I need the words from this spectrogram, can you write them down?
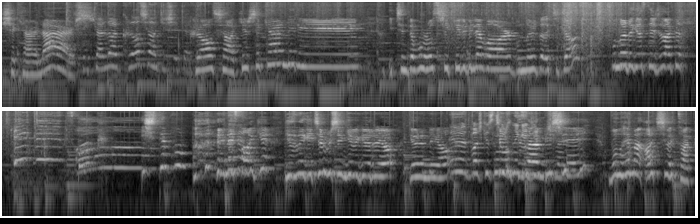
Şekerler. Şekerler, Kral Şakir şeker. Kral Şakir şekerleri. İçinde horoz şekeri bile var. Bunları da açacağız. Bunları da göstereceğiz arkadaşlar. Evet bak. İşte bu. ne sanki yüzüne geçirmişim gibi görüyor, görünüyor. Evet başkasının Çok yüzüne güzel bir geçirmişler. şey. Bunu hemen aç ve tak.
